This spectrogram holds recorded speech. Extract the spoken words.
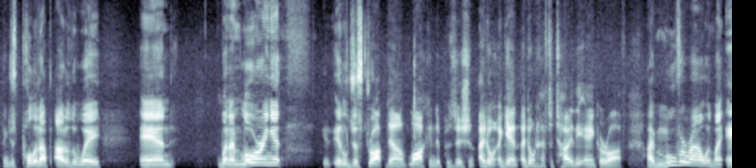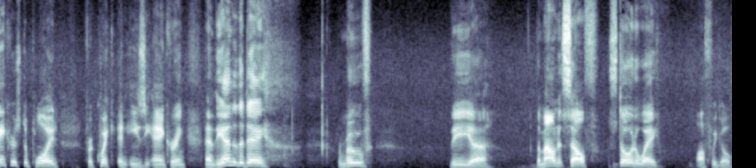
I can just pull it up out of the way. And when I'm lowering it, it will just drop down, lock into position. I don't, again, I don't have to tie the anchor off. I move around with my anchors deployed for quick and easy anchoring. And at the end of the day, remove the uh, the mount itself, stow it away, off we go.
